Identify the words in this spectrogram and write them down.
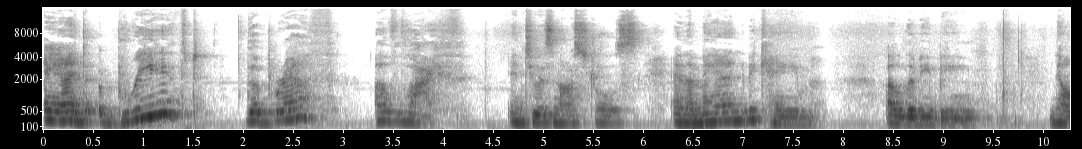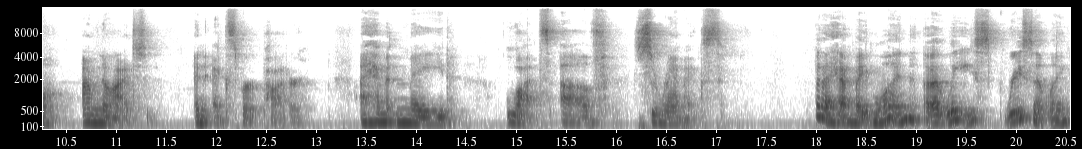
And breathed the breath of life into his nostrils, and the man became a living being. No, I'm not an expert potter. I haven't made lots of ceramics, but I have made one, at least recently.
